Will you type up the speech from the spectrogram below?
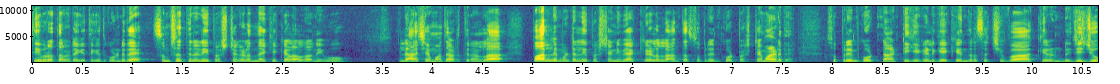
ತೀವ್ರ ತರಾಟೆಗೆ ತೆಗೆದುಕೊಂಡಿದೆ. ಸಂಸತ್ತಿನಲ್ಲಿ ಪ್ರಶ್ನೆಗಳನ್ನು ಯಾಕೆ ಕೇಳಲ್ಲ ನೀವು? ಇಲ್ಲಿ ಆಚೆ ಮಾತಾಡ್ತೀರಲ್ಲ, ಪಾರ್ಲಿಮೆಂಟಲ್ಲಿ ಈ ಪ್ರಶ್ನೆ ನೀವು ಯಾಕೆ ಕೇಳಲ್ಲ ಅಂತ ಸುಪ್ರೀಂ ಕೋರ್ಟ್ ಪ್ರಶ್ನೆ ಮಾಡಿದೆ. ಸುಪ್ರೀಂ ಕೋರ್ಟ್ನ ಟೀಕೆಗಳಿಗೆ ಕೇಂದ್ರ ಸಚಿವ ಕಿರಣ್ ರಿಜಿಜು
